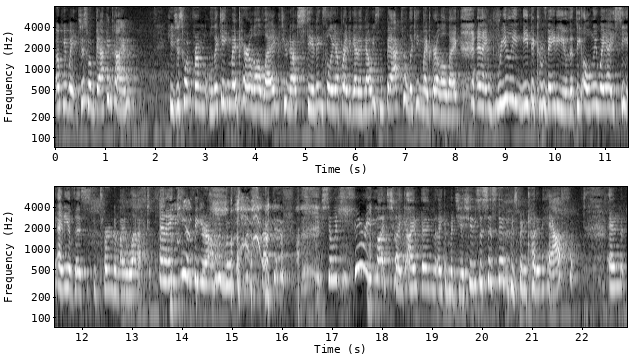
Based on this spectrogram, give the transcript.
Okay, wait, just went back in time. He just went from licking my parallel leg to now standing fully upright again, and now he's back to licking my parallel leg. And I really need to convey to you that the only way I see any of this is to turn to my left. And I can't figure out how to move perspective. So it's very much like I've been like a magician's assistant who's been cut in half. And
